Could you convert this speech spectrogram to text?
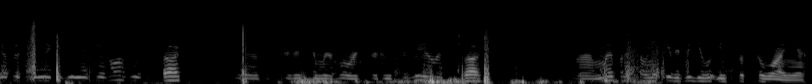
я представник Вінниці газу. Так. Е, Прізвище моє Голос Сергій Сергійович. Так. Е, Ми представники від відділу інспектування.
